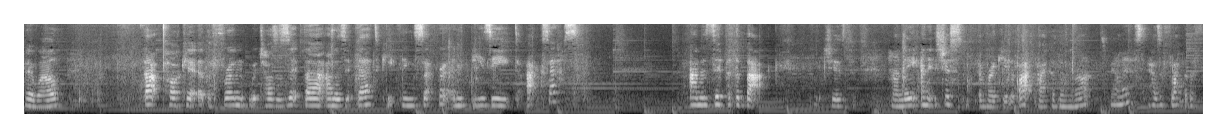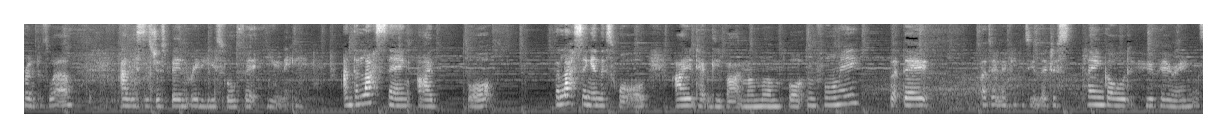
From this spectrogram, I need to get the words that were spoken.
oh well. That pocket at the front which has a zip there and a zip there to keep things separate and easy to access. And a zip at the back which is handy. And it's just a regular backpack other than that to be honest. It has a flap at the front as well. And this has just been really useful for uni and the last thing I bought the last thing in this haul I didn't technically buy my mum bought them for me but they I don't know if you can see them, they're just plain gold hoop earrings,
